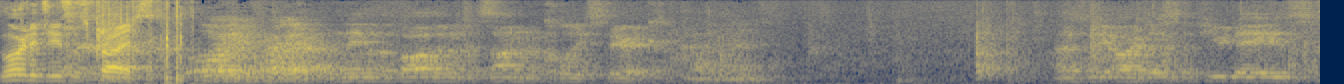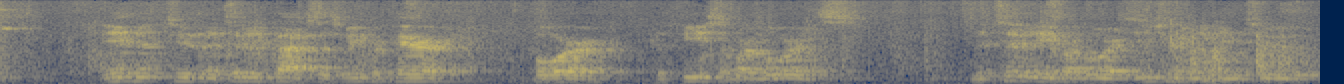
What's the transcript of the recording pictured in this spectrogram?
Glory to Jesus Christ. Glory forever. In the name of the Father, and of the Son, and of the Holy Spirit. Amen. As we are just a few days into the Nativity Fast, as we prepare for the feast of our Lord's Nativity of our Lord entering into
